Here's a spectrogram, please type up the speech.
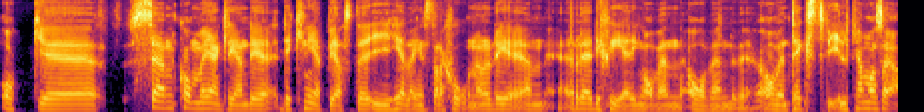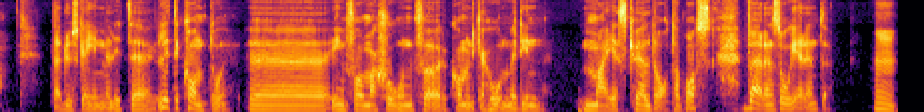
Och eh, sen kommer egentligen det, det knepigaste i hela installationen och det är en redigering av en, av en, av en textfil kan man säga. Där du ska in med lite, lite kontoinformation eh, för kommunikation med din MySQL-databas. Värre än så är det inte. Mm.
